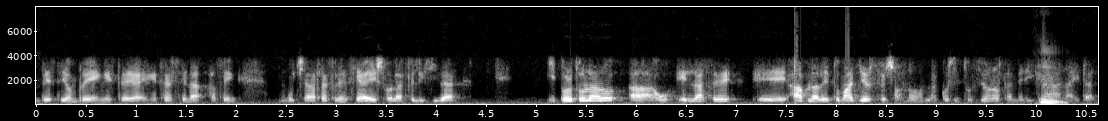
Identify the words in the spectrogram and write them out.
de este hombre en, este, en esta escena hacen mucha referencia a eso, a la felicidad. Y por otro lado, él hace eh, habla de Thomas Jefferson, ¿no? La Constitución norteamericana mm. y tal.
